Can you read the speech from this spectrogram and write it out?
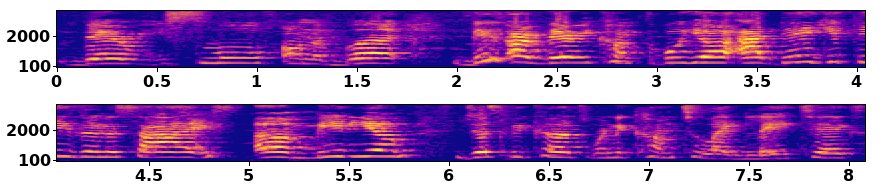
very smooth on the butt. These are very comfortable y'all. I did get these in a size um medium just because when it comes to like latex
